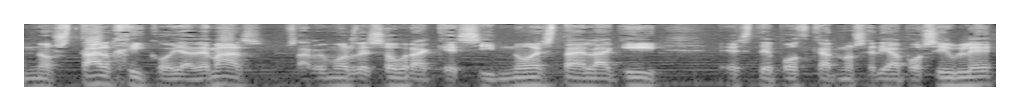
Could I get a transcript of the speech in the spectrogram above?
nostálgico y además sabemos de sobra que si no está él aquí, este podcast no sería posible.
